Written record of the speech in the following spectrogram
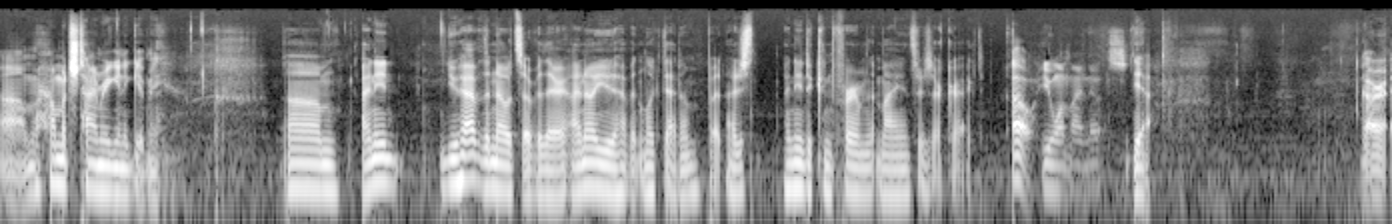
Um, how much time are you going to give me? Um, I need. You have the notes over there. I know you haven't looked at them, but I just I need to confirm that my answers are correct. Oh, you want my notes? Yeah. All right.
